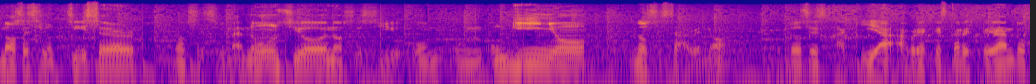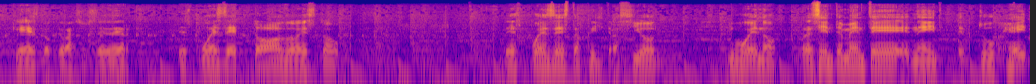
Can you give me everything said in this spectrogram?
No sé si un teaser, no sé si un anuncio, no sé si un, guiño, no se sabe, ¿no? Entonces aquí habría que estar esperando qué es lo que va a suceder después de todo esto, después de esta filtración. Y bueno, recientemente Nate to Hate,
